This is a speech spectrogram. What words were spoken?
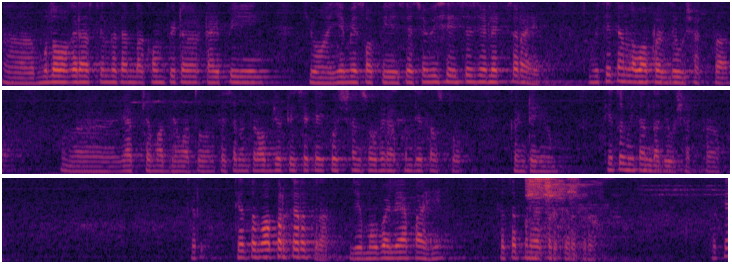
मुलं वगैरे असतील तर त्यांना कॉम्प्युटर टायपिंग किंवा एम एस ऑफिस याच्याविषयीचे जे लेक्चर आहेत तुम्ही ते त्यांना वापरायला देऊ शकता ॲपच्या माध्यमातून. त्याच्यानंतर ऑब्जेक्टिव्हचे काही क्वेश्चन्स वगैरे आपण देत असतो कंटिन्यू ते तुम्ही त्यांना देऊ शकता. तर त्याचा वापर करत राहा. जे मोबाईल ॲप आहे त्याचा पण वापर करत राहा. ओके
